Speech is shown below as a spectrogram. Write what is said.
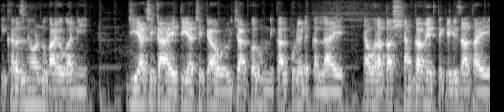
की खरंच निवडणूक आयोगाने जी याचिका आहे ती याचिकावर विचार करून निकाल पुढे ढकलला आहे. यावर आता शंका व्यक्त केली जात आहे.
